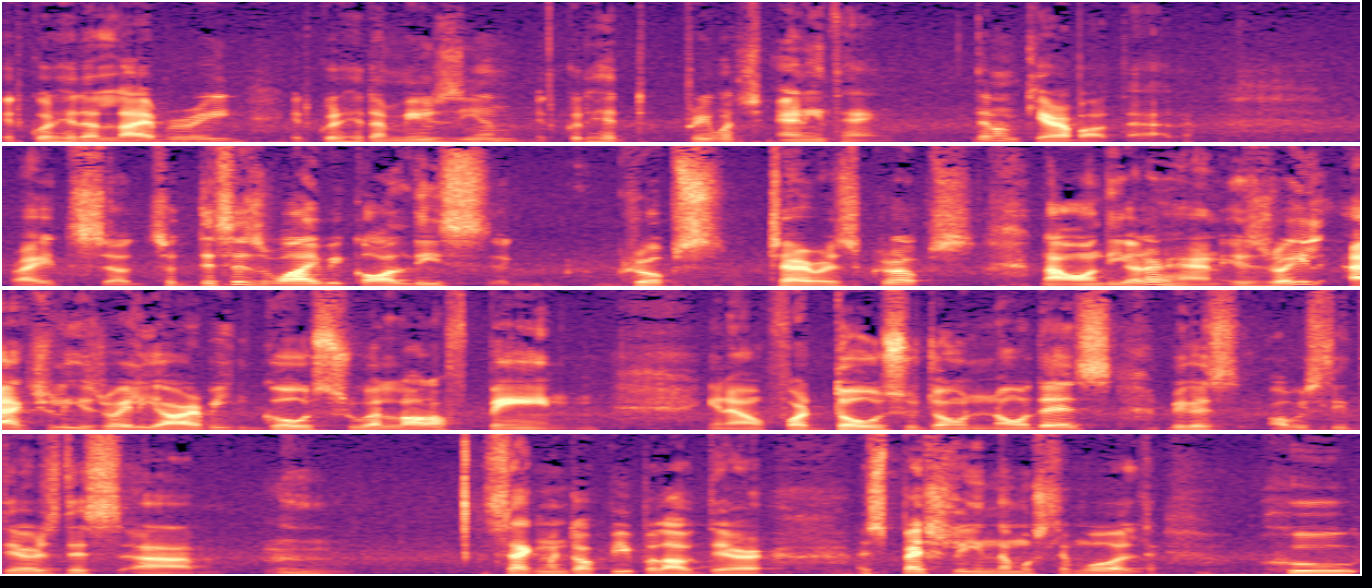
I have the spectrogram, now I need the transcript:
it could hit a library, it could hit a museum, it could hit pretty much anything. They don't care about that. Right? So so this is why we call these groups terrorist groups. Now on the other hand, Israel actually Israeli army goes through a lot of pain you know for those who don't know this because obviously there's this um, segment of people out there especially in the Muslim world, who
